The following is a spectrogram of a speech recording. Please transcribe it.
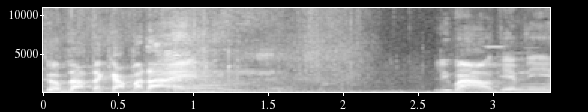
เกือบดับแต่กลับมาได้ หรือเปล่าเกมนี้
